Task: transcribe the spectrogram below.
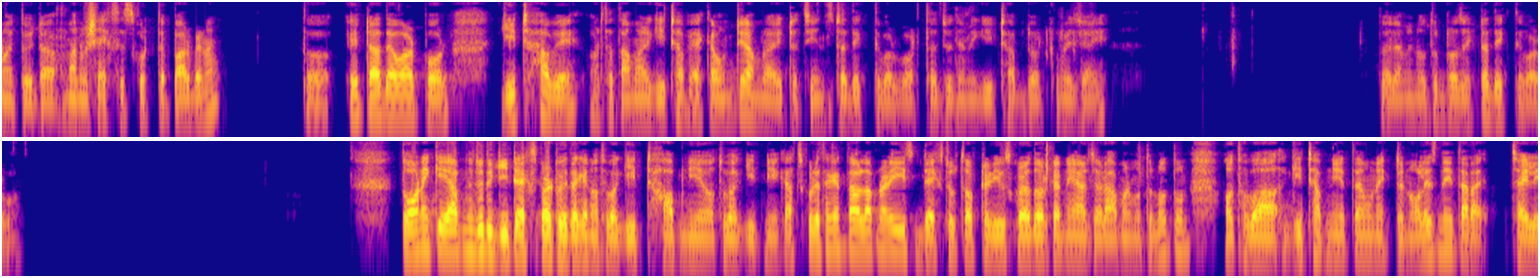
নয়তো এটা মানুষ অ্যাক্সেস করতে পারবে না। তো এটা দেওয়ার পর গিট হাবে অর্থাৎ আমার গিট হাব অ্যাকাউন্টে আমরা এটা চেঞ্জটা দেখতে পারব। অর্থাৎ যদি আমি গিট হাব ডট কমে যাই, তাহলে আমি নতুন প্রজেক্টটা দেখতে পারব। তো অনেকে আপনি যদি গিট এক্সপার্ট হয়ে থাকেন অথবা গিট হাব নিয়ে অথবা গিট নিয়ে কাজ করে থাকেন, তাহলে আপনার এই ডেস্কটপ সফটওয়্যার ইউজ করা দরকার নেই। আর যারা আমার মতো নতুন অথবা গিট হাব নিয়ে তেমন একটা নলেজ নেই, তারা চাইলে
